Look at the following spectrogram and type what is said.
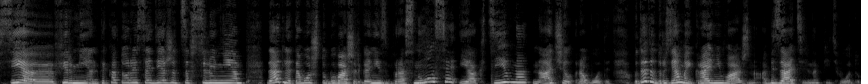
все э, ферменты, которые содержатся в слюне, да, для того, чтобы ваш организм проснулся и активно начал работать. Вот это, друзья мои, крайне важно. Обязательно пить воду.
